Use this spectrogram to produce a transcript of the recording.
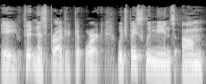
a fitness project at work, which basically means I'm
